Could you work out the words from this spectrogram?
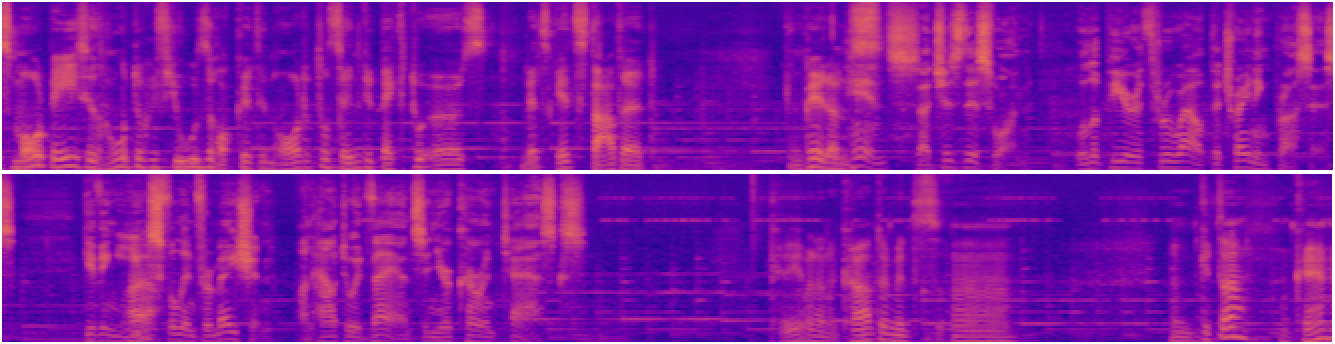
A small base in how to refuse a rocket in order to send it back to Earth. Let's get started. Okay, dann. Hints such as this one will appear throughout the training process, giving ah, useful information on how to advance in your current tasks. Okay, mal eine Karte mit äh, einem Gitter. Okay.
